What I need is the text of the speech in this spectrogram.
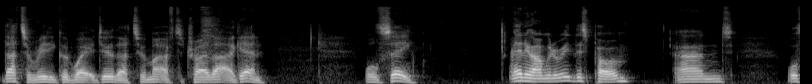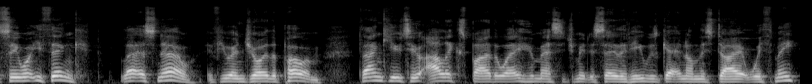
that's a really good way to do that, so we might have to try that again. We'll see. Anyway, I'm going to read this poem and we'll see what you think. Let us know if you enjoy the poem. Thank you to Alex, by the way, who messaged me to say that he was getting on this diet with me.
